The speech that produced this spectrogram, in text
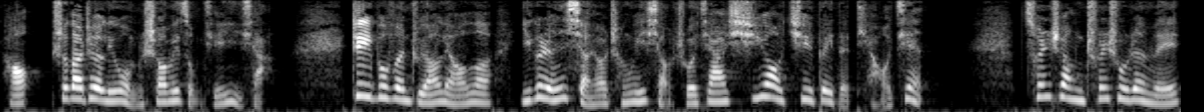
好，说到这里，我们稍微总结一下，这一部分主要聊了一个人想要成为小说家需要具备的条件。村上春树认为，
